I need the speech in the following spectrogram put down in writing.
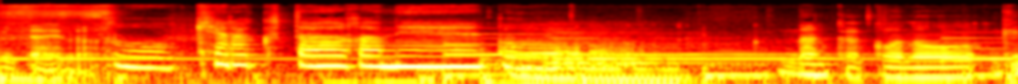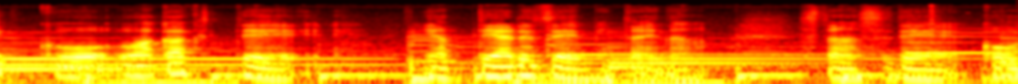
みたいな。そうキャラクターがねこう。ん。なんかこの結構若くてやってやるぜみたいなスタンスでこ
